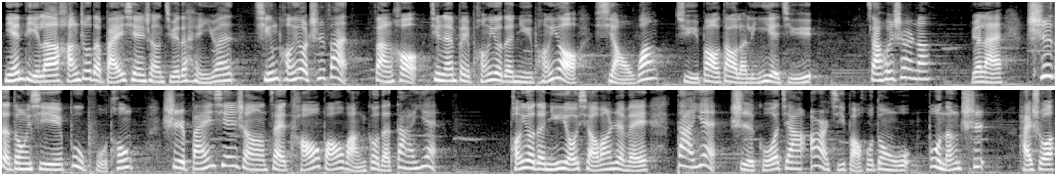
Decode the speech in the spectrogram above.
年底了，杭州的白先生觉得很冤，请朋友吃饭，饭后竟然被朋友的女朋友小汪举报到了林业局，咋回事呢？原来吃的东西不普通，是白先生在淘宝网购的大雁。朋友的女友小汪认为大雁是国家二级保护动物，不能吃，还说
